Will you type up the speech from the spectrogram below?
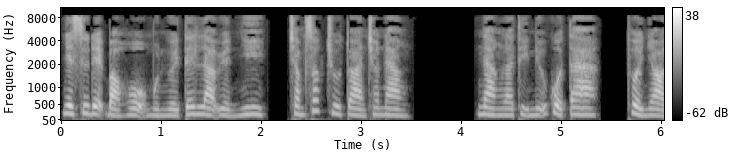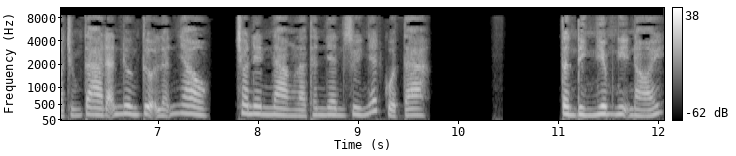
nhật sư đệ bảo hộ một người tên là uyển nhi chăm sóc chu toàn cho nàng. Nàng là thị nữ của ta, thuở nhỏ chúng ta đã nương tựa lẫn nhau, cho nên nàng là thân nhân duy nhất của ta. Tần đình nghiêm nghị nói.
